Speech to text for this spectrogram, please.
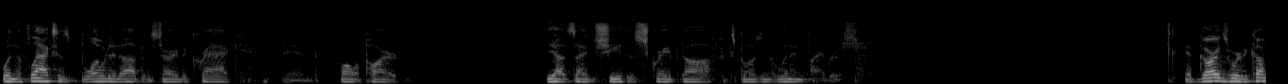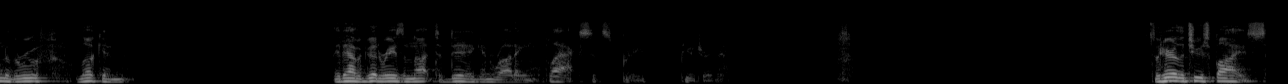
When the flax is bloated up and started to crack and fall apart, the outside sheath is scraped off, exposing the linen fibers. If guards were to come to the roof looking, they'd have a good reason not to dig in rotting flax. It's pretty putrid. So here are the two spies,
